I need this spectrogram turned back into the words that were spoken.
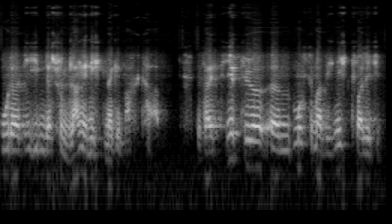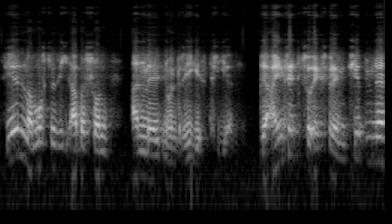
oder die eben das schon lange nicht mehr gemacht haben. Das heißt, hierfür ähm, musste man sich nicht qualifizieren, man musste sich aber schon anmelden und registrieren. Der Eintritt zur Experimentierbühne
